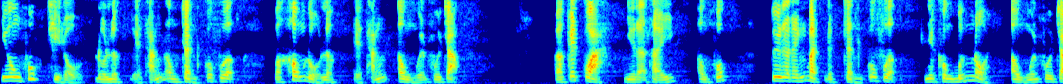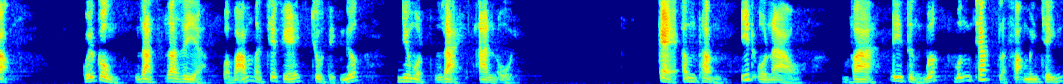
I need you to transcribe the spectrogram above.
nhưng ông Phúc chỉ đổ đồ lực để thắng ông Trần Quốc Vượng và không đủ lực để thắng ông Nguyễn Phú Trọng. Và kết quả như đã thấy, ông Phúc tuy đã đánh bật được Trần Quốc Vượng nhưng không bứng nổi ông Nguyễn Phú Trọng. Cuối cùng giặt ra rìa và bám vào chiếc ghế chủ tịch nước như một giải an ủi. Kẻ âm thầm ít ồn ào và đi từng bước vững chắc là Phạm Minh Chính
